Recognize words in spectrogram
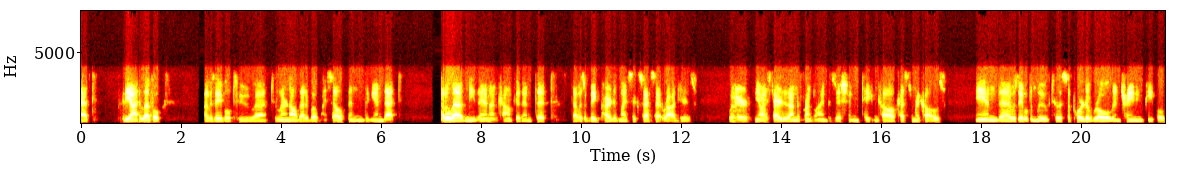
at pretty high level i was able to uh, to learn all that about myself and again that that allowed me then i'm confident that that was a big part of my success at rogers where you know i started on the front line position taking call customer calls and uh, was able to move to a supportive role in training people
